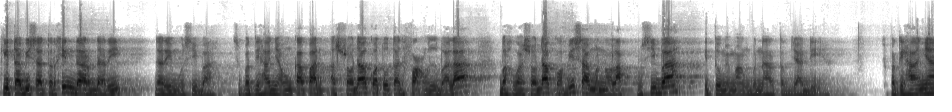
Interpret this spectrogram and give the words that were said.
kita bisa terhindar dari dari musibah. Seperti hanya ungkapan as-sodaqatu tadfa'ul bala bahwa sodakoh bisa menolak musibah itu memang benar terjadi. Seperti halnya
